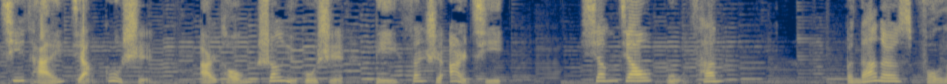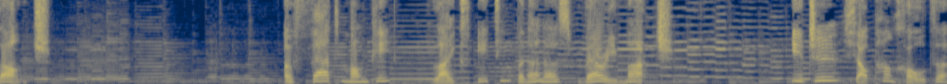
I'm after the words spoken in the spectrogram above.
七彩讲故事，儿童双语故事第三十二期：香蕉午餐。Bananas for lunch. A fat monkey likes eating bananas very much. 一只小胖猴子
